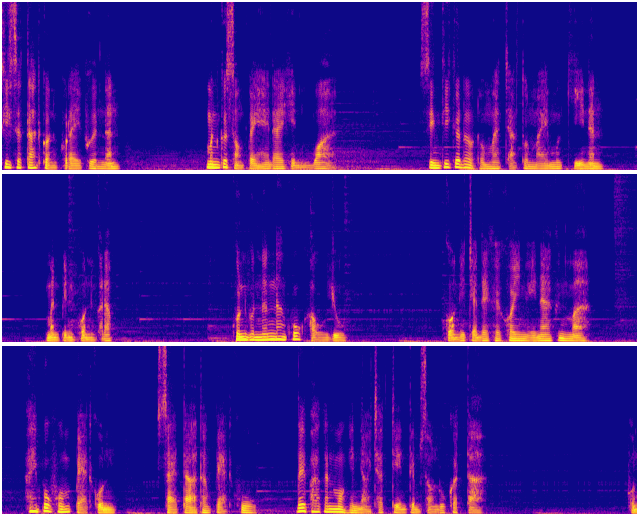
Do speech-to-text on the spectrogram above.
ที่สตาร์ทก่อนใครเพื่อนนั้น มันก็ส่องไปให้ได้เห็นว่า สิ่งที่กระโดดลงมาจากต้นไม้เมื่อกี้นั้น มันเป็นคนครับ คนคนนั้นนั่งคุกเข่าอยู่ ก่อนที่จะได้ค่อยๆเงยหน้าขึ้นมา ให้พวกผมแปดคน สายตาทั้งแปดคู่ ได้พากันมองเห็นอย่างชัดเจนเต็มสองลูกกตาคน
